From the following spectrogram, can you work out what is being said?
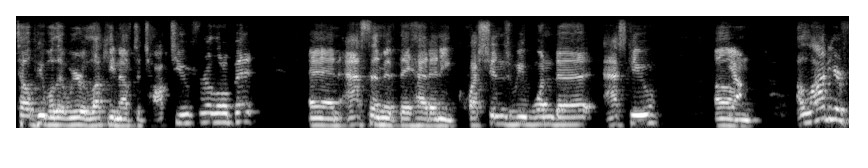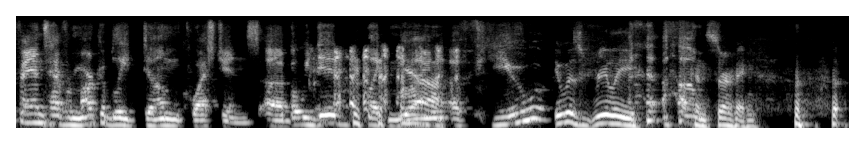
tell people that we were lucky enough to talk to you for a little bit and ask them if they had any questions we wanted to ask you. Um, A lot of your fans have remarkably dumb questions, uh, but we did like mine Yeah. a few. It was really Um, concerning. um,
